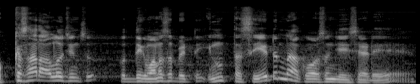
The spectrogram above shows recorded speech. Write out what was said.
ఒక్కసారి ఆలోచించు. కొద్దిగా మనసు పెట్టి ఇంత సేటు నా కోసం చేశాడే.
